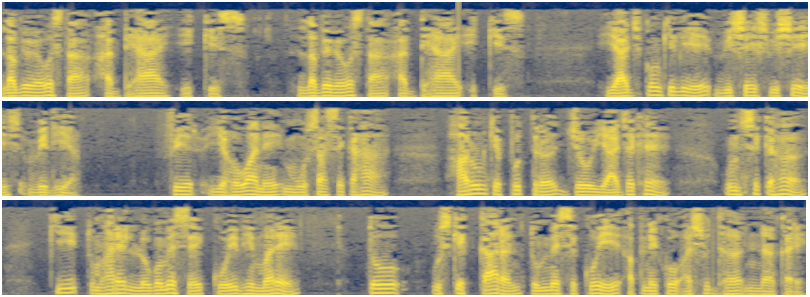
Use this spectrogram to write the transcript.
लव्य व्यवस्था अध्याय 21 लव्य व्यवस्था अध्याय 21 याजकों के लिए विशेष विशेष विधियाँ फिर यहोवा ने मूसा से कहा हारून के पुत्र जो याजक है उनसे कह कि तुम्हारे लोगों में से कोई भी मरे तो उसके कारण तुम में से कोई अपने को अशुद्ध न करे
